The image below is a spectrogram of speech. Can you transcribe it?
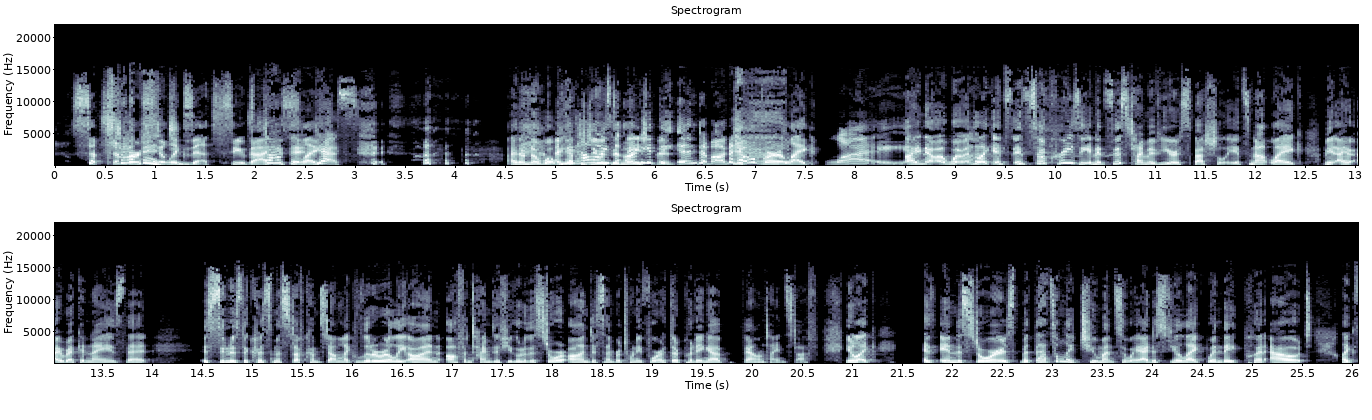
September still exists, you guys. Like, yes. I don't know what we I mean, have to do as a nation. already at the end of October. like, why? I know. Uh, like, it's it's so crazy, and it's this time of year especially. It's not like I mean, I, I recognize that as soon as the Christmas stuff comes down, like literally on, oftentimes if you go to the store on December 24th, they're putting up Valentine stuff. You know, like in the stores, but that's only two months away. I just feel like when they put out like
